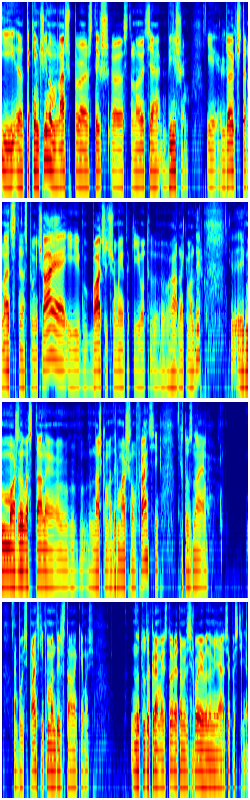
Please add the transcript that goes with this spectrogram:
і е, таким чином наш престиж е, становиться більшим. І Людовик 14 нас помічає і бачить, що ми такий от е, гарний командир. І, можливо, стане наш командир маршалом Франції, хто знає. Або іспанський командир стане кимось. Ну, тут окрема історія, там військові вони міняються постійно.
